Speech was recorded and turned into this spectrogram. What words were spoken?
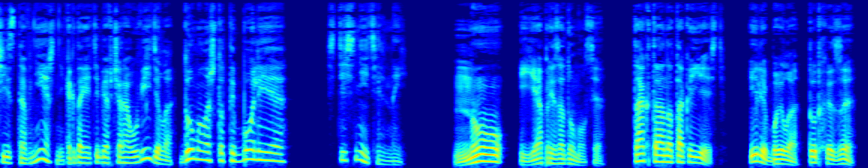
Чисто внешне, когда я тебя вчера увидела, думала, что ты более... стеснительный. Ну, я призадумался. Так-то оно так и есть. Или было, тут хз.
